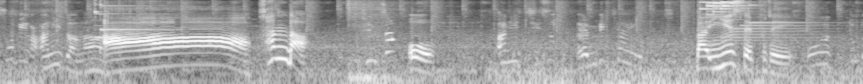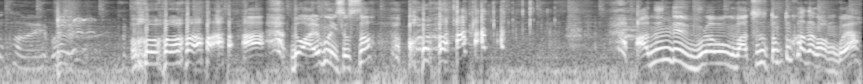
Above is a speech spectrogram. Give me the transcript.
소비가 아니잖아 아, 산다. 진짜? 어. 아니 지수 MBTI가 뭐지? 나 ESFJ. 오 똑똑하네. 맞아. 아, 너 알고 있었어? 아는데 물어보고 맞춰서 똑똑하다고 한 거야?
